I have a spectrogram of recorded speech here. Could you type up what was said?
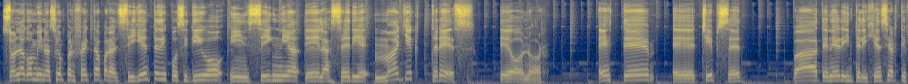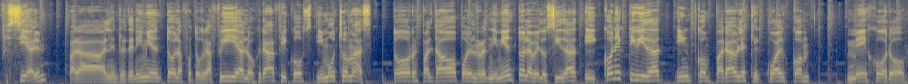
son la combinación perfecta para el siguiente dispositivo insignia de la serie Magic 3 de Honor. Este eh, chipset va a tener inteligencia artificial para el entretenimiento, la fotografía, los gráficos y mucho más. Todo respaldado por el rendimiento, la velocidad y conectividad incomparables que Qualcomm mejoró.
